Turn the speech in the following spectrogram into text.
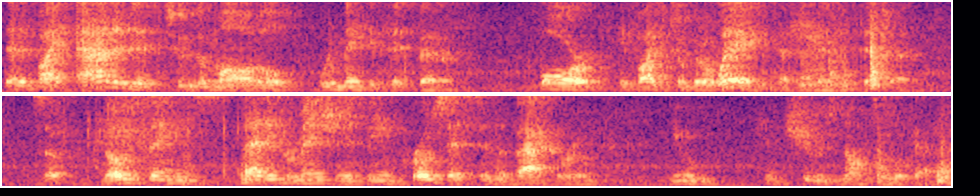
that if I added it to the model would make it fit better. Or if I took it away, that would make it fit better. So those things, that information is being processed in the back room. You can choose not to look at it.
